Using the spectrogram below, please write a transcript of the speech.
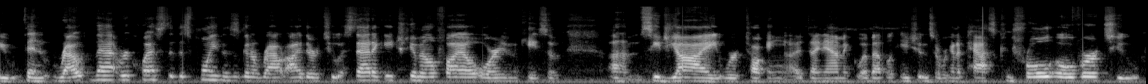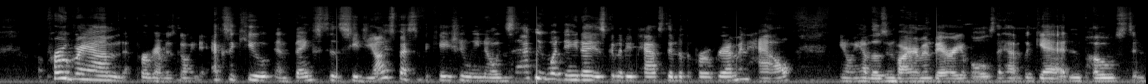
We then route that request at this point. This is going to route either to a static HTML file or in the case of um, CGI, we're talking a dynamic web application. So we're going to pass control over to a program. That program is going to execute. And thanks to the CGI specification, we know exactly what data is going to be passed into the program and how. You know, we have those environment variables that have the get and post and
